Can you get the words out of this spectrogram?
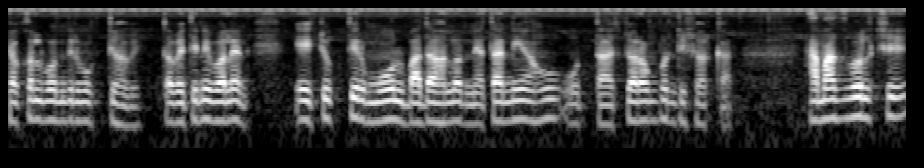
সকল বন্দির মুক্তি হবে। তবে তিনি বলেন এই চুক্তির মূল বাধা হলো নেতানিয়াহু ও তার চরমপন্থী সরকার। হামাস বলছে,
